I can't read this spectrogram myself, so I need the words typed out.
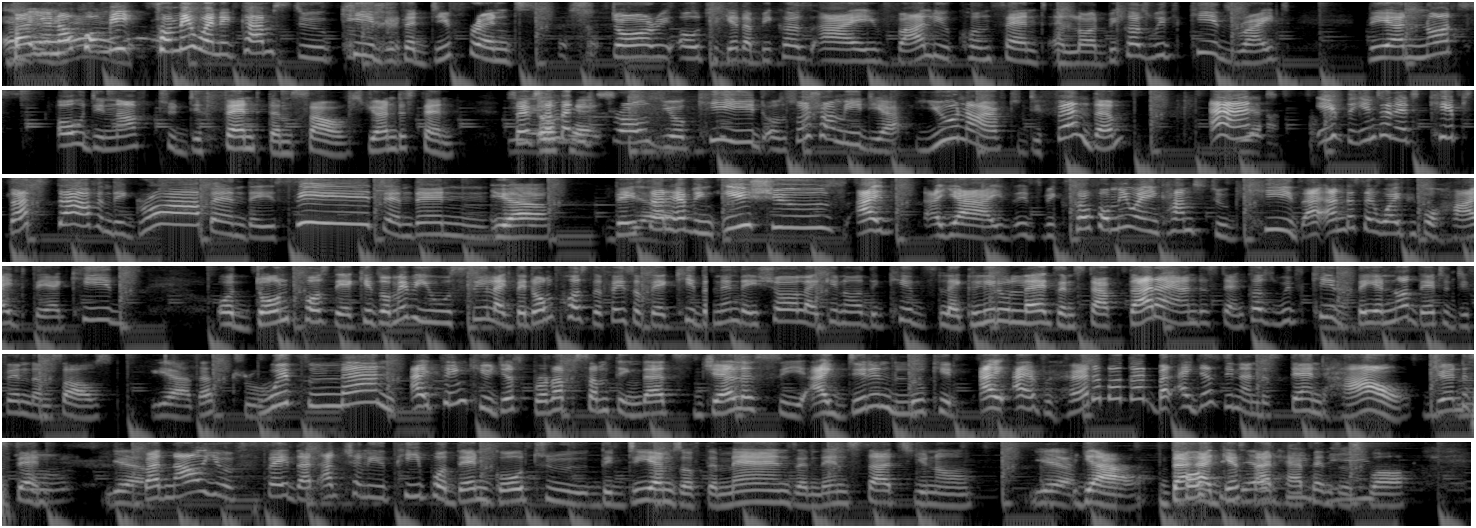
But you know, for me, for me, when it comes to kids, it's a different story altogether because I value consent a lot. Because with kids, right, they are not old enough to defend themselves. You understand? So if somebody Okay. trolls your kid on social media, you now have to defend them. And Yeah. if the internet keeps that stuff and they grow up and they see it and then Yeah. they start having issues i uh, yeah it, it's big so for me when it comes to kids i understand why people hide their kids or don't post their kids or maybe you will see like they don't post the face of their kid and then they show like you know the kids like little legs and stuff that i understand because with kids they are not there to defend themselves Yeah, that's true. with men i think you just brought up something that's jealousy i didn't look it i i've heard about that but i just didn't understand how do you understand Yeah. but now you've said that actually people then go to the DMs of the mans and then start, you know, yeah. yeah, that I guess that happens as well.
